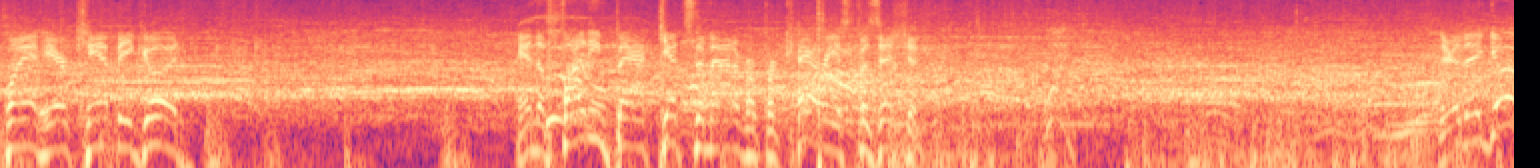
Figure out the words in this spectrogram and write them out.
Playing here can't be good. And the fighting back gets them out of a precarious position. There they go.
